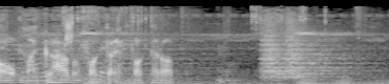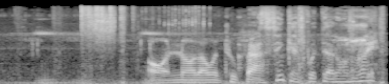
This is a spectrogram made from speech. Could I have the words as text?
Oh my god, how the fuck did I fuck that up? Oh no, that went too fast. I think I put that on right.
